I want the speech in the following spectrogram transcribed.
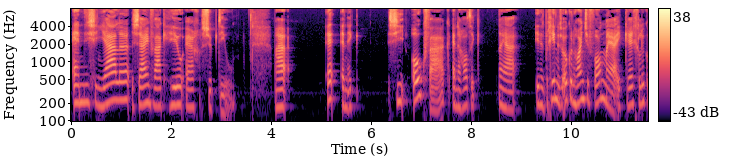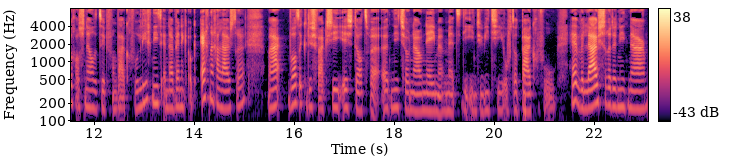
En die signalen zijn vaak heel erg subtiel. Maar, en ik zie ook vaak, en daar had ik, nou ja, in het begin dus ook een handje van. Maar ja, ik kreeg gelukkig al snel de tip van buikgevoel ligt niet. En daar ben ik ook echt naar gaan luisteren. Maar wat ik dus vaak zie is dat we het niet zo nauw nemen met die intuïtie of dat buikgevoel. we luisteren er niet naar.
